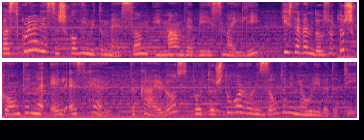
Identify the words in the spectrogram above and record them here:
Pas kryerjes së shkollimit të mesëm, Imam Vehbi Ismaili kishte vendosur të shkonte në El Ez'her të Kajros për të shtuar horizontin e njohurive të tij.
